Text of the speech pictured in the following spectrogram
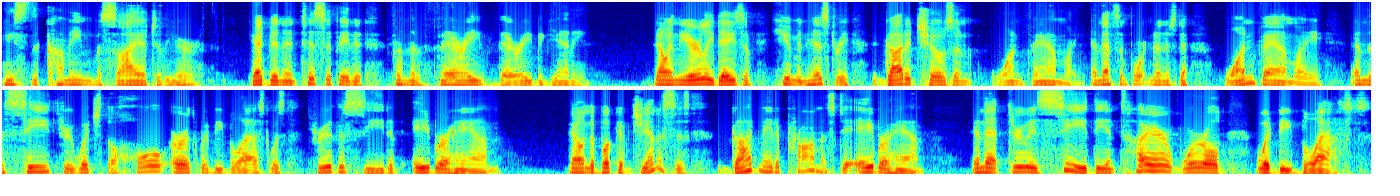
He's the coming Messiah to the earth. Had been anticipated from the very, very beginning. Now, in the early days of human history, God had chosen one family. And that's important to understand. One family, and the seed through which the whole earth would be blessed was through the seed of Abraham. Now, in the book of Genesis, God made a promise to Abraham, and that through his seed, the entire world would be blessed.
